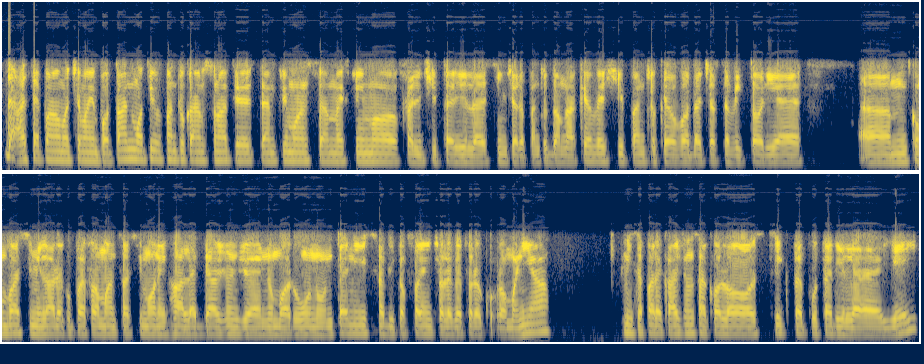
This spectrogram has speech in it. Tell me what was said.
Da, asta e până la urmă cel mai important. Motivul pentru care am sunat este, în primul rând, să-mi exprim uh, felicitările sincere pentru doamna Cheve și pentru că eu văd această victorie um, cumva similară cu performanța Simonei Halep de a ajunge numărul 1 în tenis, adică fără nicio legătură cu România. Mi se pare că a ajuns acolo strict pe puterile ei,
